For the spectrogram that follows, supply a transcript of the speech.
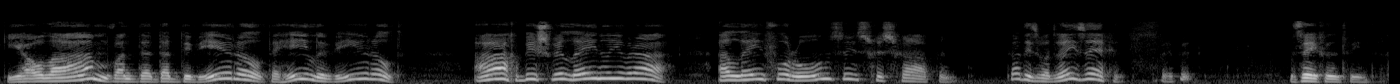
ki haolam, want dat, dat de wereld, de hele wereld, ach, bishveleinu jevra, alleen voor ons is geschapen. Dat is wat wij zeggen. 27.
